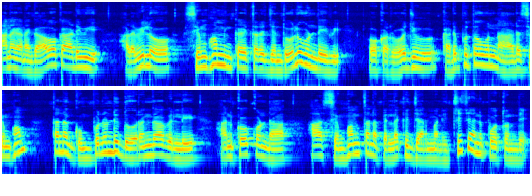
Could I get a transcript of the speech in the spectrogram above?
అనగనగా ఒక అడవి. అడవిలో సింహం ఇంకా ఇతర జంతువులు ఉండేవి. ఒకరోజు కడుపుతో ఉన్న ఆడసింహం తన గుంపు నుండి దూరంగా వెళ్ళి అనుకోకుండా ఆ సింహం తన పిల్లకి జన్మనిచ్చి చనిపోతుంది.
